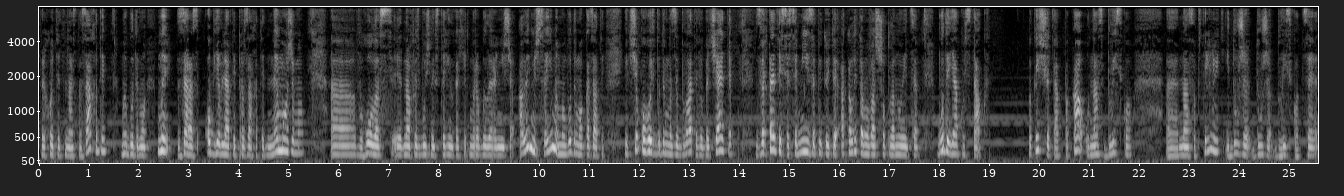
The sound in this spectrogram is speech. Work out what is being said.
приходьте до нас на заходи. Ми будемо, ми зараз об'являти про заходи не можемо е, вголос е, на фейсбучних сторінках, як ми робили раніше, але між своїми ми будемо казати, якщо когось будемо забувати, вибачайте, звертайтеся самі і запитуйте, а коли там у вас що планується, буде якось так. Поки що так, поки у нас близько е, нас обстрілюють і дуже-дуже близько це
